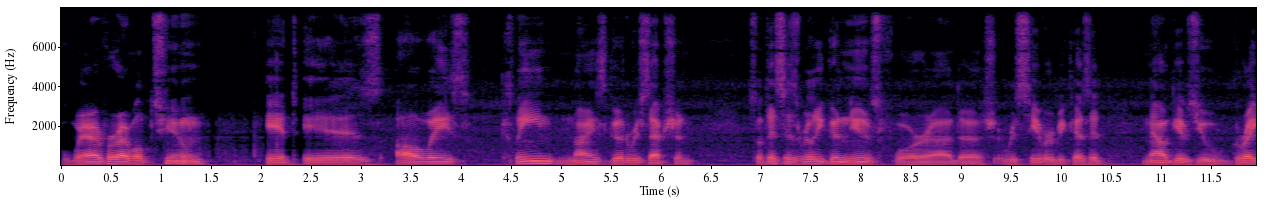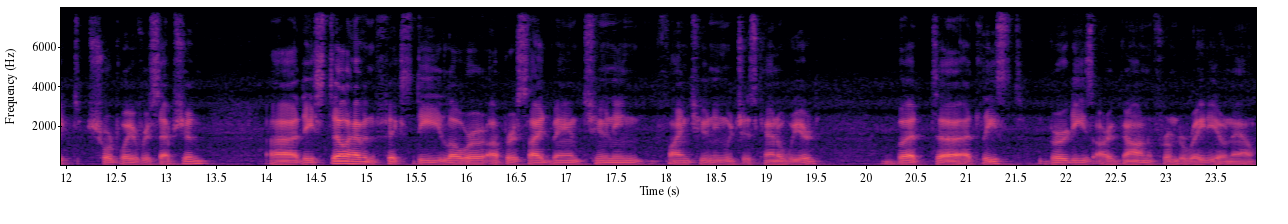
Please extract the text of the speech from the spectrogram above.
wherever I will tune, it is always clean, nice, good reception. So this is really good news for uh, the receiver because it now gives you great shortwave reception. Uh, they still haven't fixed the lower upper sideband tuning, fine tuning, which is kind of weird. But uh, at least birdies are gone from the radio now.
